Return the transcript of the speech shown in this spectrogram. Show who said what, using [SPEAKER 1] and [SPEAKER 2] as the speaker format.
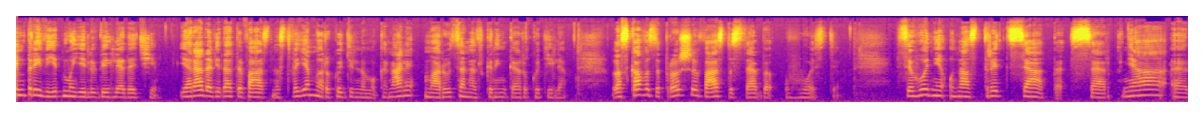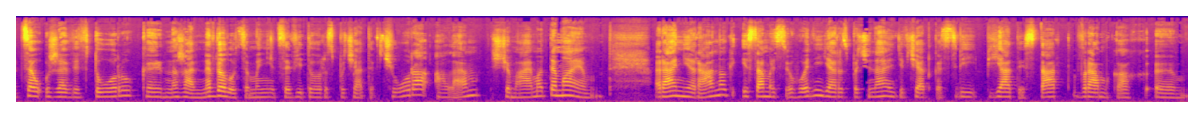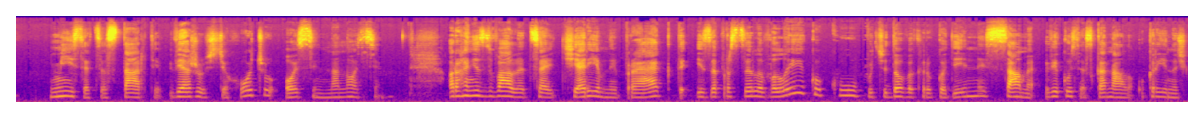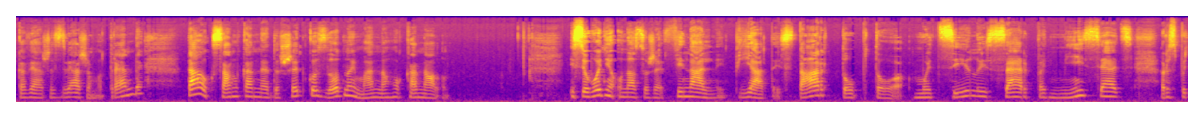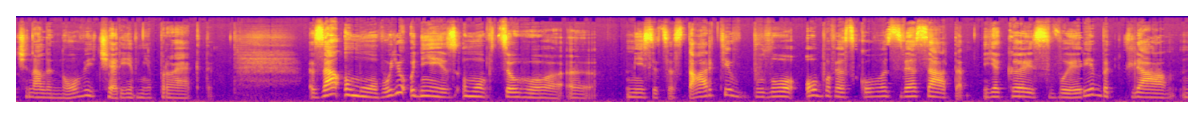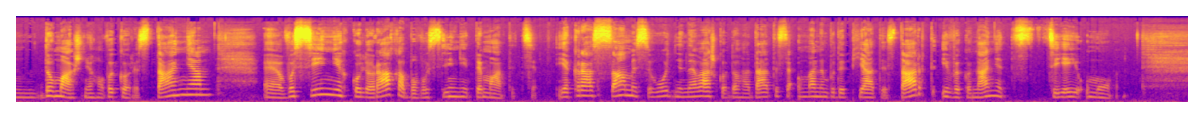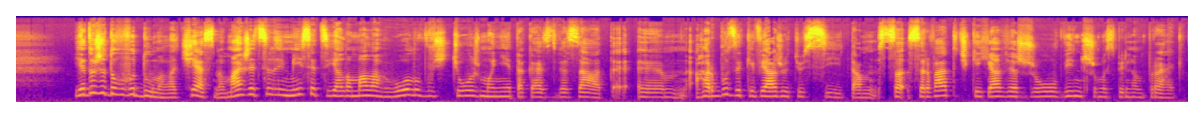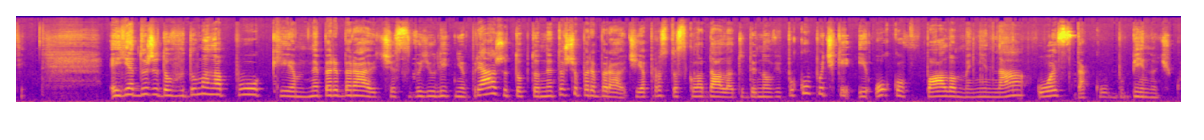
[SPEAKER 1] Усім привіт, мої любі глядачі! Я рада вітати вас на своєму рукодільному каналі Маруся на скринька рукоділля. Ласкаво запрошую вас до себе в гості. Сьогодні у нас 30 серпня, е, це вже вівторок. На жаль, не вдалося мені це відео розпочати вчора, але що маємо, те маємо. Ранній ранок, і саме сьогодні я розпочинаю, дівчатка, свій п'ятий старт в рамках е, місяця стартів В'яжу, що хочу, осінь на носі. Організували цей чарівний проект і запросили велику купу чудових рукодільниць, саме Вікуся з каналу Україночка в'яже зв'яжемо тренди та Оксанка Недошитко з одноіменного каналу. І сьогодні у нас уже фінальний п'ятий старт, тобто ми цілий серпень місяць розпочинали нові чарівні проекти. За умовою, однією з умов цього е, місяця стартів було обов'язково зв'язати якийсь виріб для домашнього використання е, в осінніх кольорах або в осінній тематиці. Якраз саме сьогодні неважко догадатися, у мене буде п'ятий старт і виконання цієї умови. Я дуже довго думала, чесно, майже цілий місяць я ламала голову, що ж мені таке зв'язати. Ем, гарбузики в'яжуть усі, там серветочки я в'яжу в іншому спільному проєкті. Я дуже довго думала, поки не перебираючи свою літню пряжу, тобто не то, що перебираючи, я просто складала туди нові покупочки, і око впало мені на ось таку бобіночку.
